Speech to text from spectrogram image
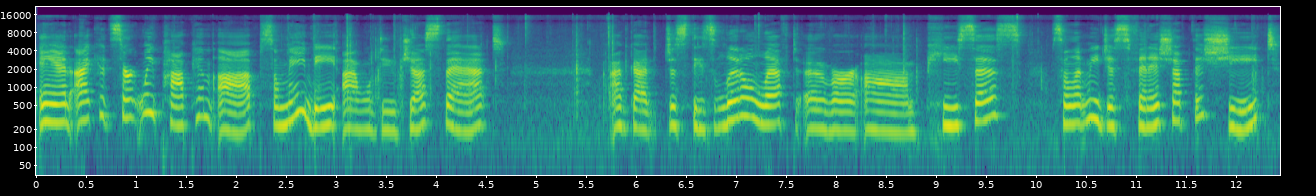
and I could certainly pop him up, so maybe I will do just that. I've got just these little leftover um, pieces. So let me just finish up this sheet.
